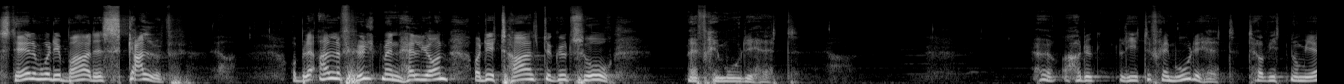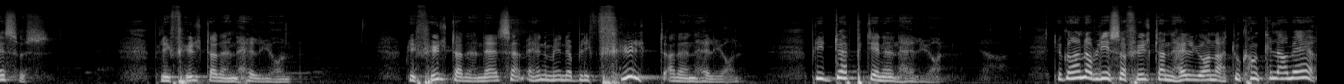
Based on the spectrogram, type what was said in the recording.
Stedet hvor de ba, det skalv. Og ble alle fylt med Den hellige ånd, og de talte Guds ord med frimodighet. Hør, har du lite frimodighet til å vitne om Jesus? Bli fylt av Den hellige ånd. Bli fylt av Den jeg mener, bli fylt av Den hellige ånd. Bli døpt i Den hellige ånd. Det går an å bli så fylt av Den hellige ånd at du kan ikke la være.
